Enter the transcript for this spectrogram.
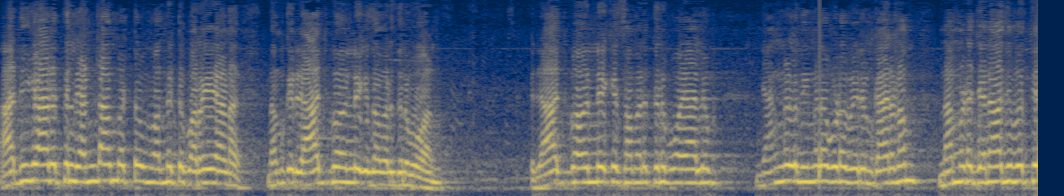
അധികാരത്തിൽ രണ്ടാം വട്ടവും വന്നിട്ട് പറയുകയാണ് നമുക്ക് രാജ്ഭവനിലേക്ക് സമരത്തിന് പോവാണ് രാജ്ഭവനിലേക്ക് സമരത്തിന് പോയാലും ഞങ്ങൾ നിങ്ങളുടെ കൂടെ വരും. കാരണം നമ്മുടെ ജനാധിപത്യ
